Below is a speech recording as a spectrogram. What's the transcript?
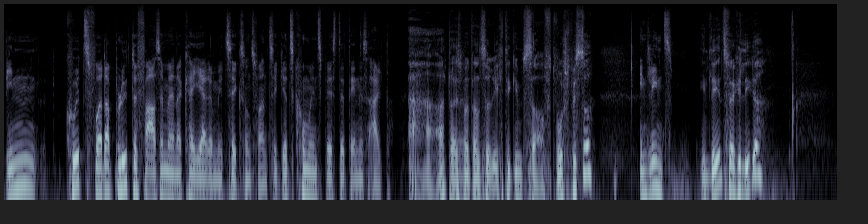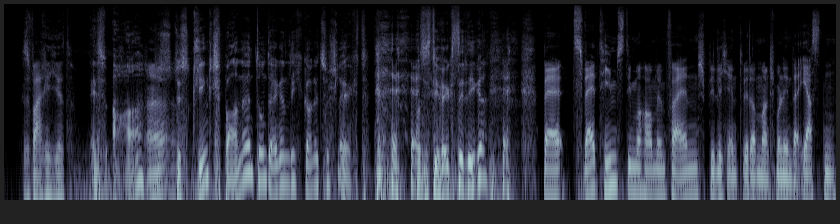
Bin kurz vor der Blütephase meiner Karriere mit 26. Jetzt komme ich ins beste Tennisalter. Aha, da ist man dann so richtig im Saft. Wo spielst du? In Linz. In Linz, welche Liga? Das variiert. Es, aha, das, das klingt spannend und eigentlich gar nicht so schlecht. Was ist die höchste Liga? Bei zwei Teams, die wir haben im Verein, spiele ich entweder manchmal in der ersten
